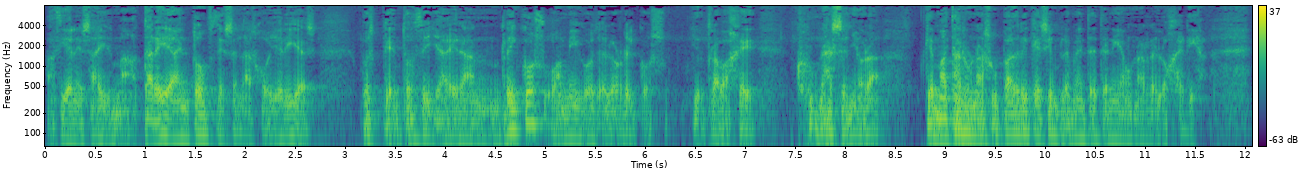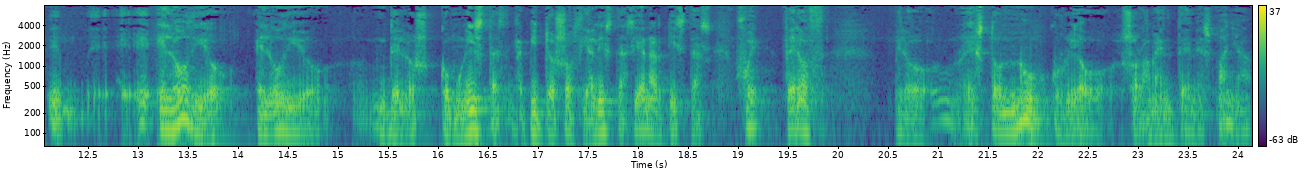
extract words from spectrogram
hacían esa misma tarea entonces en las joyerías, pues que entonces ya eran ricos o amigos de los ricos. Yo trabajé con una señora que mataron a su padre que simplemente tenía una relojería. Eh, eh, el odio, el odio de los comunistas, repito, socialistas y anarquistas, fue feroz. Pero esto no ocurrió solamente en España.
